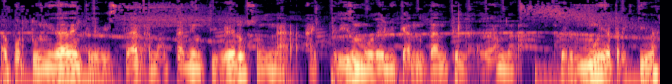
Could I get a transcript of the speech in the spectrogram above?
la oportunidad de entrevistar a Natalia Antiveros, una actriz, modelo y cantante, la verdad, una mujer muy atractiva,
